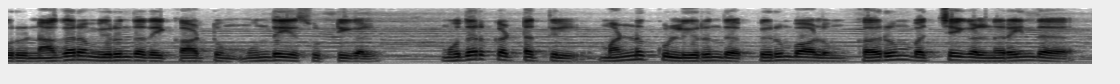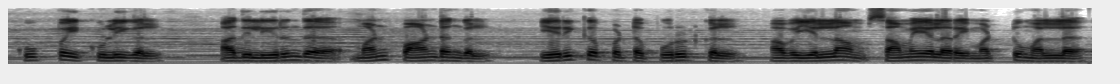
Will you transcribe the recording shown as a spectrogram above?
ஒரு நகரம் இருந்ததை காட்டும் முந்தைய சுட்டிகள். முதற்கட்டத்தில் மண்ணுக்குள் இருந்த பெரும்பாலும் கரும்பச்சைகள் நிறைந்த குப்பை குழிகள் அதில் இருந்த மண் பாண்டங்கள் எரிக்கப்பட்ட பொருட்கள் அவையெல்லாம் சமையலறை மட்டுமல்ல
